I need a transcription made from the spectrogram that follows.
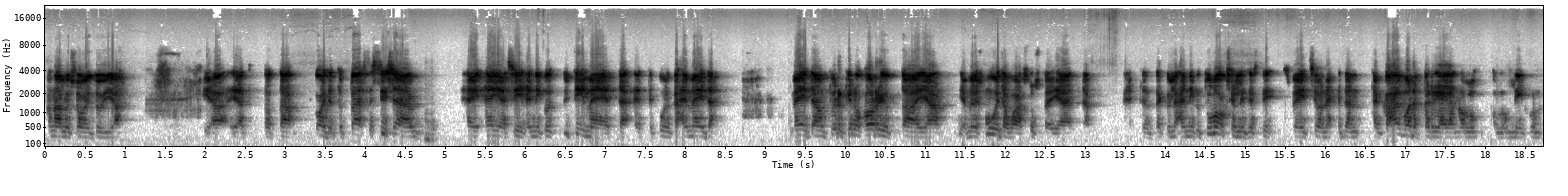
analysoitu ja, ja, ja tota, koitettu päästä sisään he, heidän siihen niin kuin ytimeen, että, että kuinka he meitä, meitä on pyrkinyt horjuttaa ja, ja myös muita vastustajia, että, että, että kyllähän niin kuin tuloksellisesti Sveitsi on ehkä tämän, tämän kahden vuoden periajan ollut, ollut niin kuin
